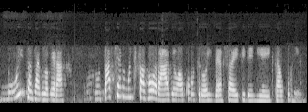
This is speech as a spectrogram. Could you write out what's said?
muitas aglomerações. Não está sendo muito favorável ao controle dessa epidemia aí que está ocorrendo.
